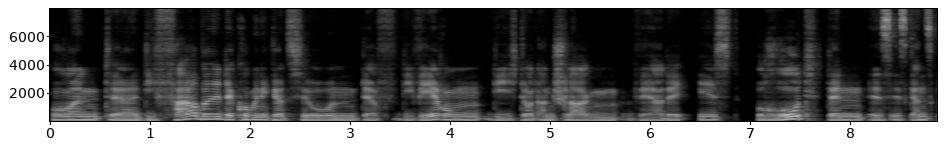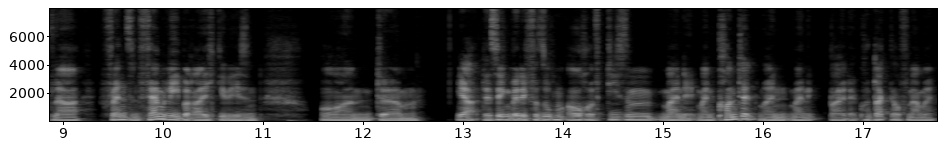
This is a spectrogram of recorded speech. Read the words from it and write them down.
Und äh, die Farbe der Kommunikation, der, die Währung, die ich dort anschlagen werde, ist rot, denn es ist ganz klar Friends and Family Bereich gewesen. Und ähm, ja, deswegen werde ich versuchen, auch auf diesem, meine, mein Content, mein, meine, bei der Kontaktaufnahme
